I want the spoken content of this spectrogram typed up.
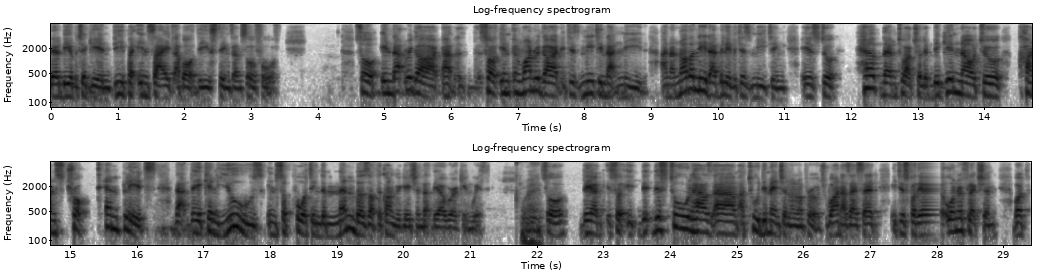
they'll be able to gain deeper insight about these things and so forth. So, in that regard, uh, so in, in one regard, it is meeting that need. And another need I believe it is meeting is to help them to actually begin now to construct templates that they can use in supporting the members of the congregation that they are working with. Right. So they are so it, this tool has um, a two-dimensional approach. One, as I said, it is for their own reflection, but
